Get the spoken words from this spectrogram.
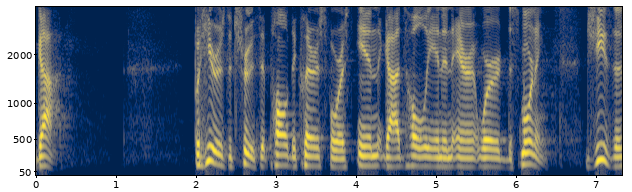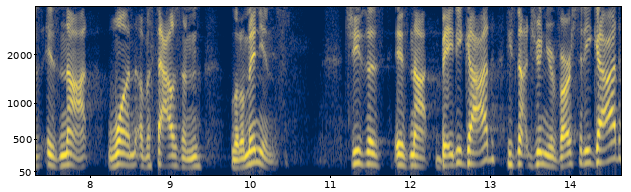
God. But here is the truth that Paul declares for us in God's holy and inerrant word this morning Jesus is not one of a thousand little minions. Jesus is not baby God. He's not junior varsity God.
